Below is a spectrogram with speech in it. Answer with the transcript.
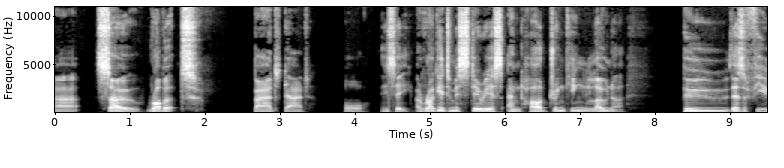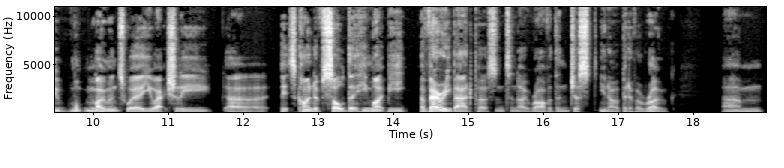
Uh, so, Robert, bad dad. Or is he? A rugged, mysterious, and hard drinking loner who there's a few m- moments where you actually, uh, it's kind of sold that he might be a very bad person to know rather than just, you know, a bit of a rogue. Um,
